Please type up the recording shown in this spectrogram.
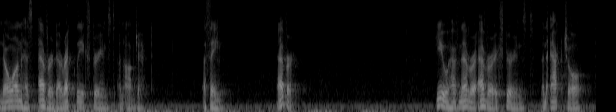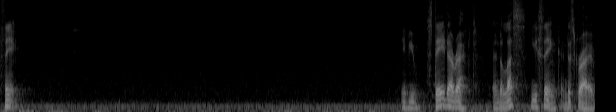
No one has ever directly experienced an object, a thing. Ever. You have never ever experienced an actual thing. If you stay direct, and the less you think and describe,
